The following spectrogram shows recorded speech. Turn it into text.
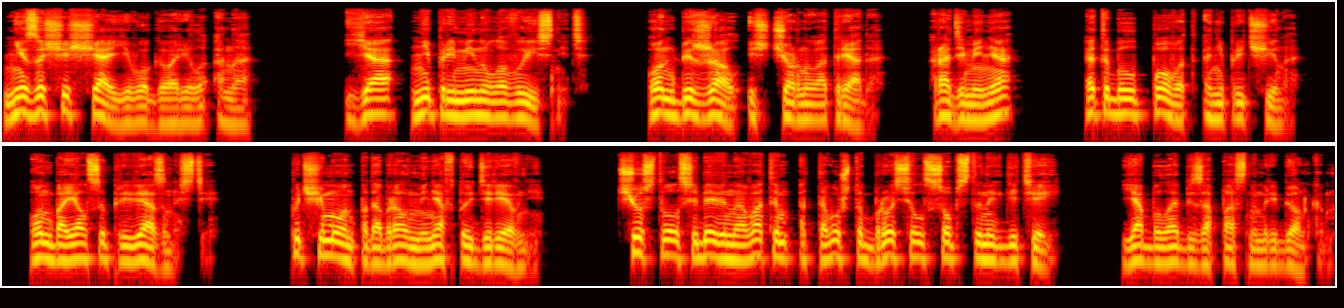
«Не защищай его», — говорила она. Я не приминула выяснить. Он бежал из черного отряда. Ради меня? Это был повод, а не причина. Он боялся привязанности. Почему он подобрал меня в той деревне? Чувствовал себя виноватым от того, что бросил собственных детей. Я была безопасным ребенком.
